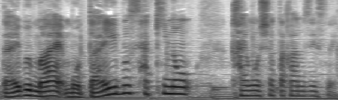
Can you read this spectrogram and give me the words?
だいぶ前、もうだいぶ先の買い物しちゃった感じですね。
